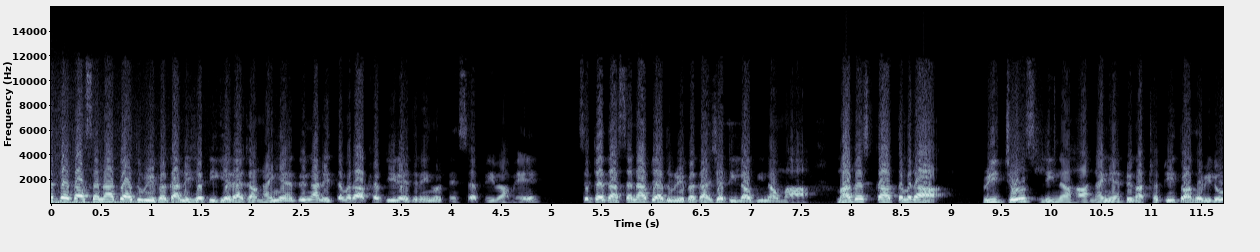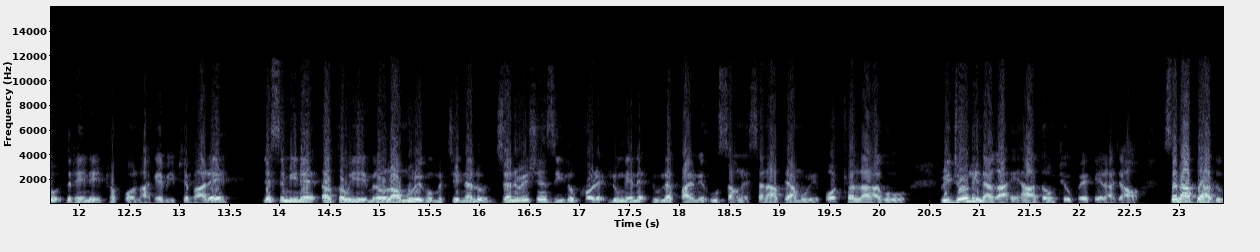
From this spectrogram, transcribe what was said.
စစ်တပ်ကဆန္ဒပြသူတွေဘက်ကနေရပ်တည်ခဲ့တာကြောင့်နိုင်ငံအတွင်းကနေတမရထွက်ပြေးတဲ့သတင်းကိုတင်ဆက်ပေးပါမယ်။စစ်တပ်ကဆန္ဒပြသူတွေဘက်ကရပ်တည်လောက်ပြီးနောက်မှာမာဒက်စကာတမရရီဂျိုးစ်လီနာဟာနိုင်ငံအတွင်းကထွက်ပြေးသွားခဲ့ပြီလို့သတင်းတွေထွက်ပေါ်လာခဲ့ပြီဖြစ်ပါတယ်။လက်စမီနဲ့တောက်တုံးရီမလုံလောက်မှုတွေကိုမကျေနပ်လို့ Generation Z လို့ခေါ်တဲ့လူငယ်နဲ့လူလက်ပိုင်းတွေဥဆောင်တဲ့ဆန္ဒပြမှုတွေပေါ်ထွက်လာတာကိုရီဂျိုးလီနာကအင်အားသုံးဖြိုခွဲခဲ့တာကြောင့်ဆန္ဒပြသူ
